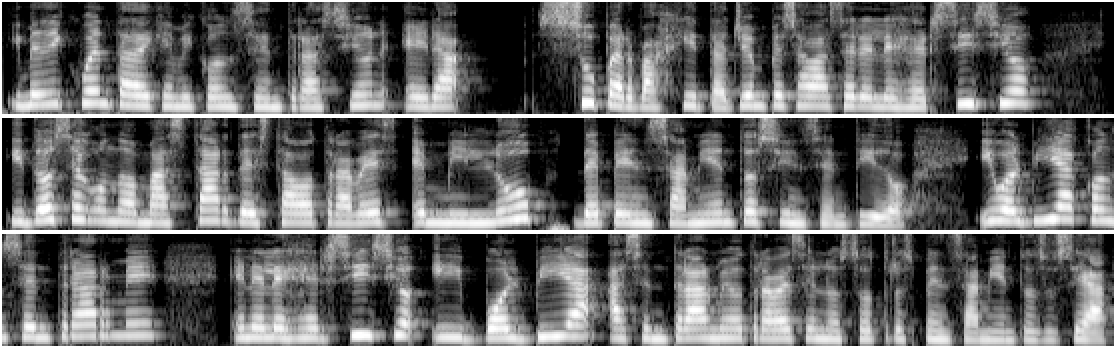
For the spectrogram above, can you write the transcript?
y me di cuenta de que mi concentración era súper bajita. Yo empezaba a hacer el ejercicio y dos segundos más tarde estaba otra vez en mi loop de pensamientos sin sentido y volvía a concentrarme en el ejercicio y volvía a centrarme otra vez en los otros pensamientos. O sea,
